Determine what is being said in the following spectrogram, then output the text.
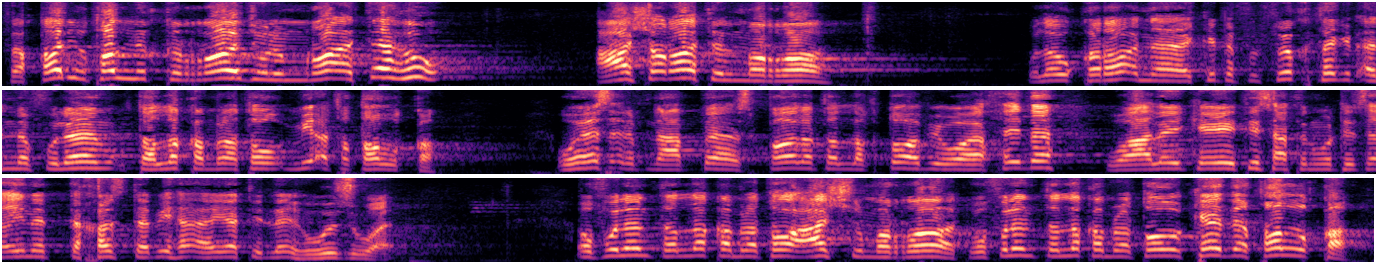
فقد يطلق الرجل امرأته عشرات المرات. ولو قرأنا كتاب في الفقه تجد أن فلان طلق امرأته مئة طلقة. ويسأل ابن عباس قال طلقتها بواحدة وعليك إيه تسعة وتسعين اتخذت بها آيات الله هزوا. وفلان طلق امرأته عشر مرات وفلان طلق امرأته كذا طلقة.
